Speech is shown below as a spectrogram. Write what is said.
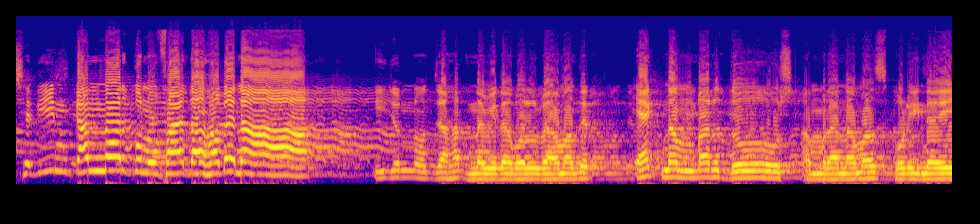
সেদিন কান্নার কোনো ফায়দা হবে না। এই জন্য জাহাদ নামীরা বলবে, আমাদের এক নাম্বার দোষ, আমরা নামাজ পড়ি নাই।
